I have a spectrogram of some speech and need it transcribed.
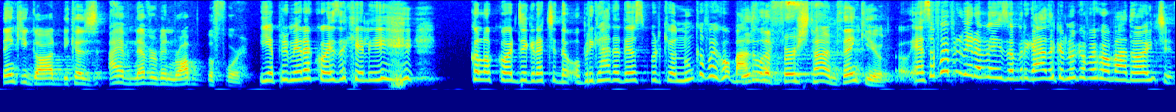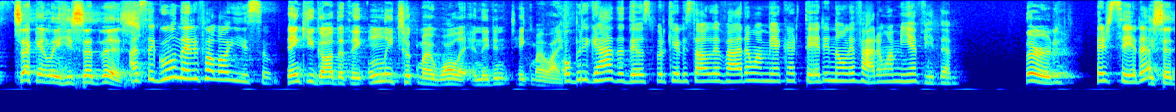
"Thank you, God, because I have never been robbed before." E a primeira coisa que ele colocou de gratidão, obrigada a Deus porque eu nunca fui This roubado is the antes. first time. Thank you. Essa foi a primeira vez, obrigada que eu nunca fui roubado antes. Secondly, he said this. A segunda ele falou isso. Thank you, God, that they only took my wallet and they didn't take my life. Obrigada Deus porque eles só levaram a minha carteira e não levaram a minha vida. Third, Terceira, he said,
